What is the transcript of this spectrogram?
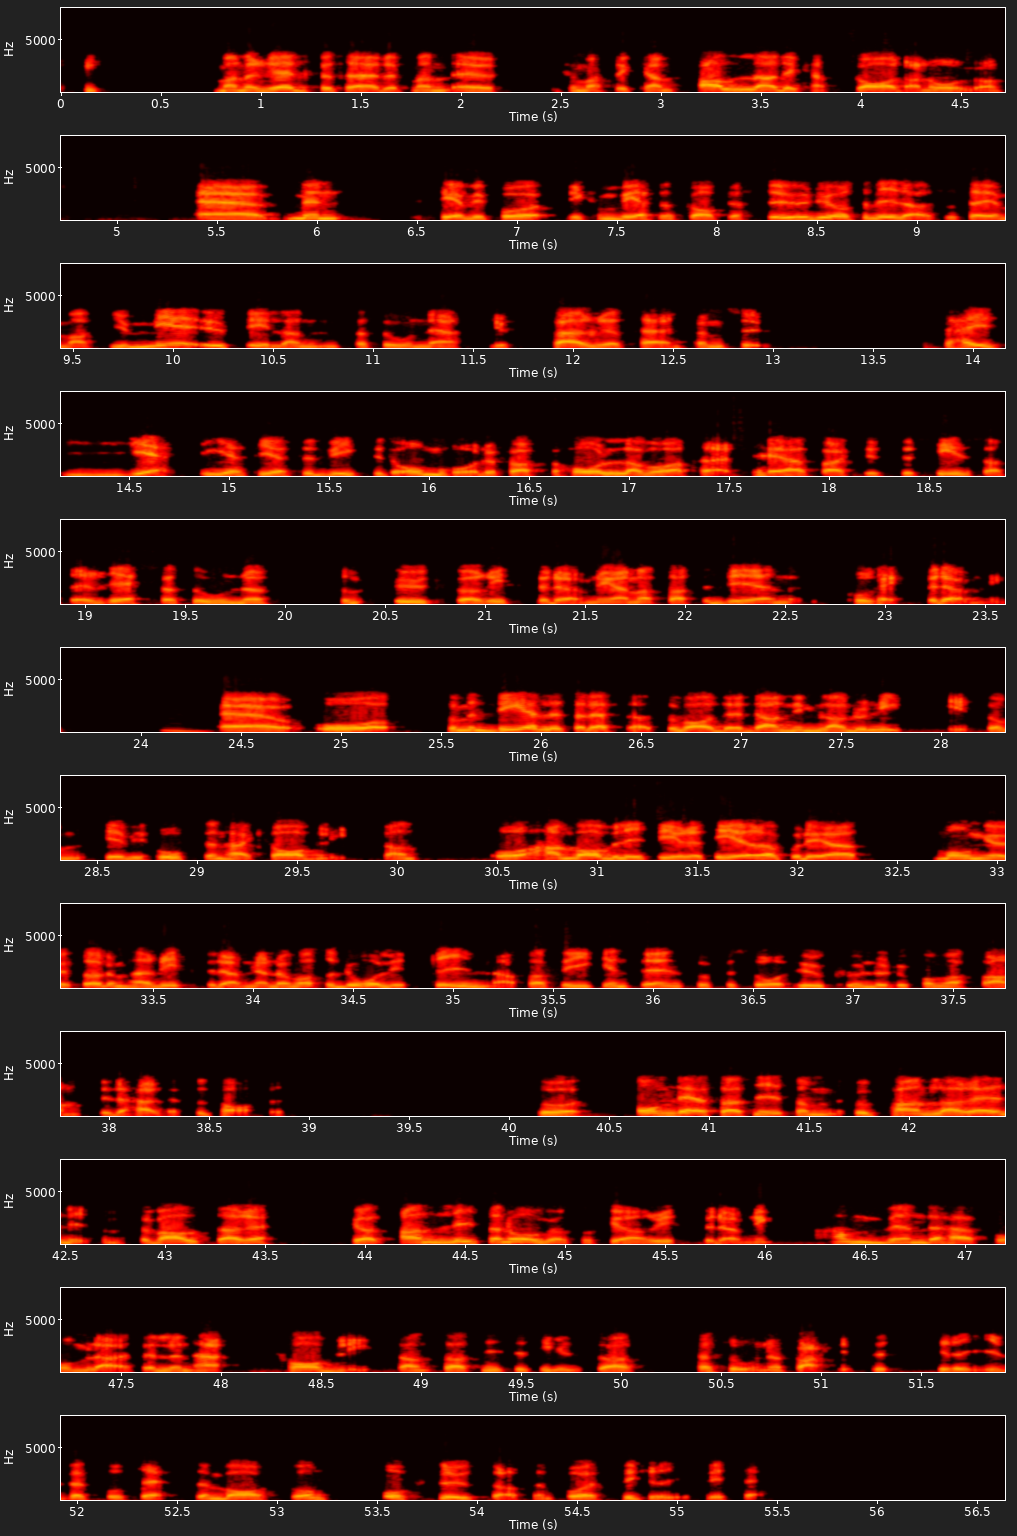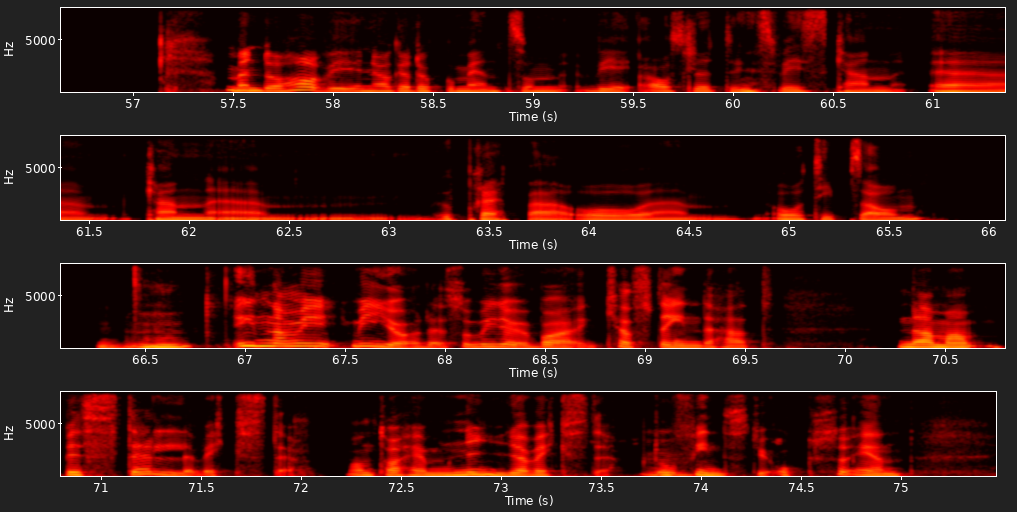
man är rädd för trädet, man är liksom att det kan falla, det kan skada någon. Eh, men ser vi på liksom vetenskapliga studier och så vidare så säger man att ju mer utbildad en person är, ju färre träd döms ut. Det här är ett jätte, jätte, jätteviktigt område för att behålla våra träd. Det är att faktiskt se till så att det är rätt personer som utför riskbedömningarna så att det blir en korrekt bedömning. Mm. Eh, och som en del av detta så var det Danny Mladonitsky som skrev ihop den här kravlistan. Och han var väl lite irriterad på det att många av de här riskbedömningarna de var så dåligt skrivna så att det gick inte ens att förstå hur kunde du komma fram till det här resultatet. Så om det är så att ni som upphandlare, ni som förvaltare ska anlita någon som ska göra en riskbedömning, använd det här formuläret eller den här kravlistan så att ni ser till så att personen faktiskt beskriver processen bakom och slutsatsen på ett begripligt sätt. Men då har vi några dokument som vi avslutningsvis kan, eh, kan eh, upprepa och, eh, och tipsa om. Mm. Innan vi, vi gör det så vill jag bara kasta in det här att när man beställer växter, man tar hem nya växter, mm. då finns det ju också en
